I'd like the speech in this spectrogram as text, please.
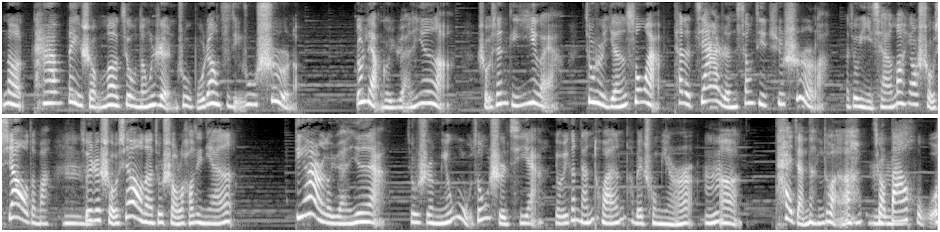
那他为什么就能忍住不让自己入仕呢？有两个原因啊。首先，第一个呀，就是严嵩啊，他的家人相继去世了，那就以前嘛要守孝的嘛，所以这守孝呢就守了好几年。第二个原因啊，就是明武宗时期啊，有一个男团特别出名儿，嗯太监男团啊，叫嗯八虎。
